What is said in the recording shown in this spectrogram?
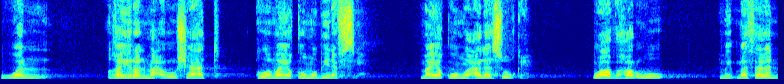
والغير المعروشات هو ما يقوم بنفسه ما يقوم على سوقه. وأظهره مثلا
